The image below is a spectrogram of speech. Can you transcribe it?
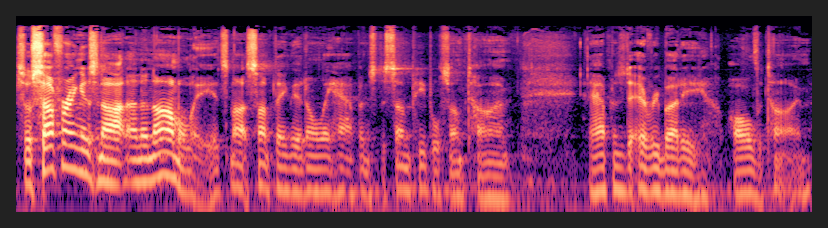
So suffering is not an anomaly. It's not something that only happens to some people sometime. It happens to everybody all the time.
